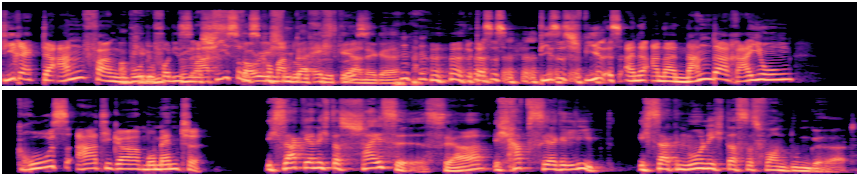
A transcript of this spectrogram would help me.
direkt der Anfang, okay, wo du, du vor dieses Erschießungskommando echt gerne, gell? Das ist, dieses Spiel ist eine Aneinanderreihung großartiger Momente. Ich sag ja nicht, dass scheiße ist, ja. Ich hab's ja geliebt. Ich sag nur nicht, dass das von Doom gehört.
